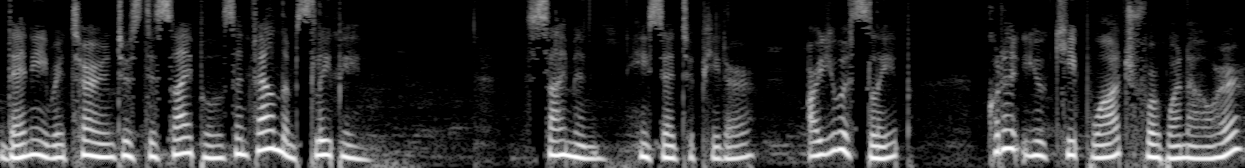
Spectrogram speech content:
Then he returned to his disciples and found them sleeping. Simon, he said to Peter, are you asleep? Couldn't you keep watch for one hour?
